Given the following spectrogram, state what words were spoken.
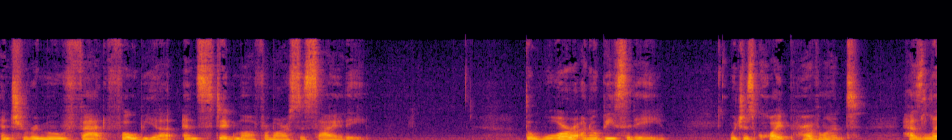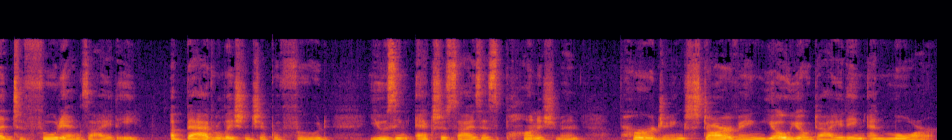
and to remove fat phobia and stigma from our society. The war on obesity, which is quite prevalent, has led to food anxiety, a bad relationship with food, using exercise as punishment, purging, starving, yo yo dieting, and more.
